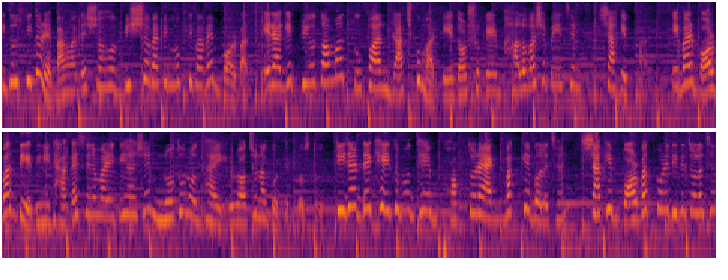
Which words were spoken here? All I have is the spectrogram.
ঈদুল ফিতরে বাংলাদেশ সহ বিশ্বব্যাপী মুক্তি পাবে বরবাদ। এর আগে প্রিয়তমা তুফান রাজকুমার দিয়ে দর্শকের ভালোবাসা পেয়েছেন শাকিব খান। এবার বরবাদ দিয়ে তিনি ঢাকায় সিনেমার ইতিহাসে নতুন অধ্যায় রচনা করতে প্রস্তুত। টিজার দেখে ইতিমধ্যে ভক্তরা এক বাক্যে বলেছেন, সাকিব বরবাদ করে দিতে চলেছেন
